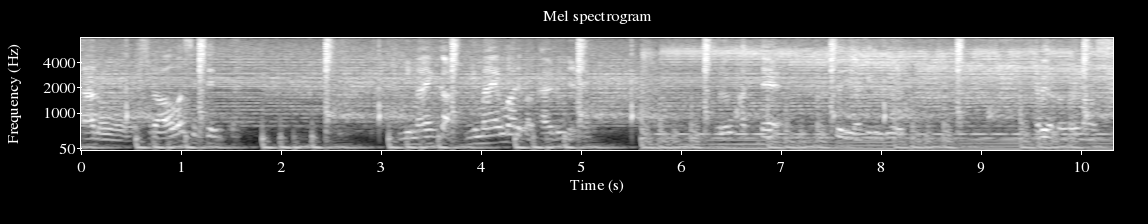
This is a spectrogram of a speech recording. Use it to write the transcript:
あの、それを合わせて、2万円か、2万円もあれば買えるんでね、それを買って、一人で焼肉を食べようと思います。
